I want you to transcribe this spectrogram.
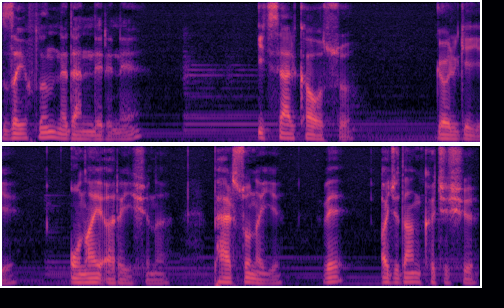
zayıflığın nedenlerini, içsel kaosu, gölgeyi, onay arayışını, personayı ve acıdan kaçışı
